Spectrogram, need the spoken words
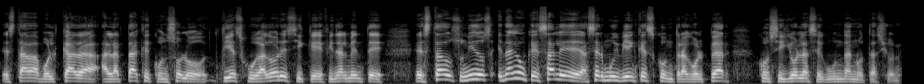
estaba volcada al ataque con solo 10 jugadores y que finalmente Estados Unidos, en algo que sale a hacer muy bien, que es contragolpear, consiguió la segunda anotación.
